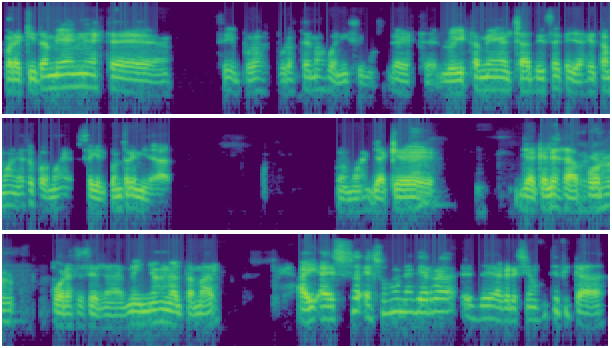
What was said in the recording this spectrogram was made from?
por aquí también, este, sí, puros, puros temas buenísimos. Este, Luis también en el chat dice que ya que estamos en eso, podemos seguir con Trinidad. Podemos, ya que, ya que les da ¿Por por, asesinar niños en alta mar. Hay, eso, eso es una guerra de agresión justificada.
